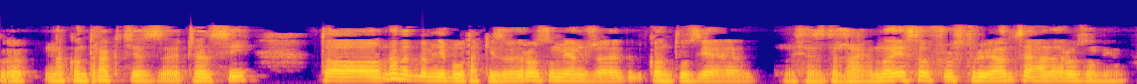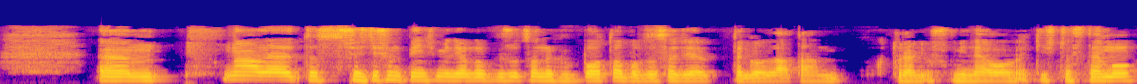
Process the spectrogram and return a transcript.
e, na kontrakcie z Chelsea, to nawet bym nie był taki zły. Rozumiem, że kontuzje się zdarzają. No jest to frustrujące, ale rozumiem. Um, no ale to jest 65 milionów wyrzuconych w boto, bo w zasadzie tego lata, które już minęło jakiś czas temu,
